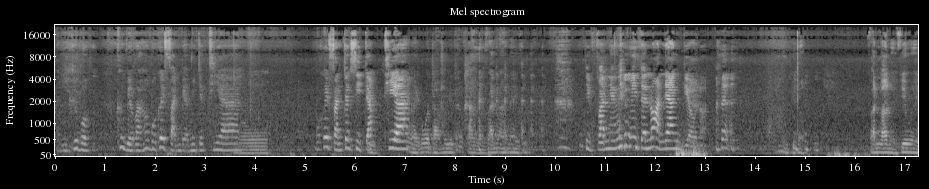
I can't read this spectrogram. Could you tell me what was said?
อันนี้คือบ่ คือแบบว่าเฮาบ่เคยฝันแบบนี้จักเที่ยโอ้บ่เคยฝันจังสิจักเที่ยยังไงก็ว่าถามมือตั้งคางฝันมาในสิฝันหยังมีแต่นอนอย่างเดียวเนาะพี่น้องฝันมาหน่อยพี่เว้ย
